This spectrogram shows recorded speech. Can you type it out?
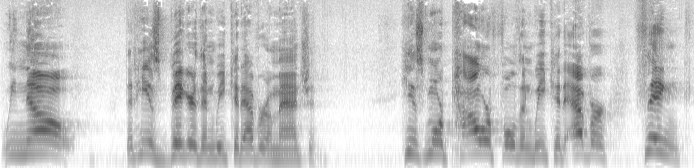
we know that He is bigger than we could ever imagine. He is more powerful than we could ever think.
